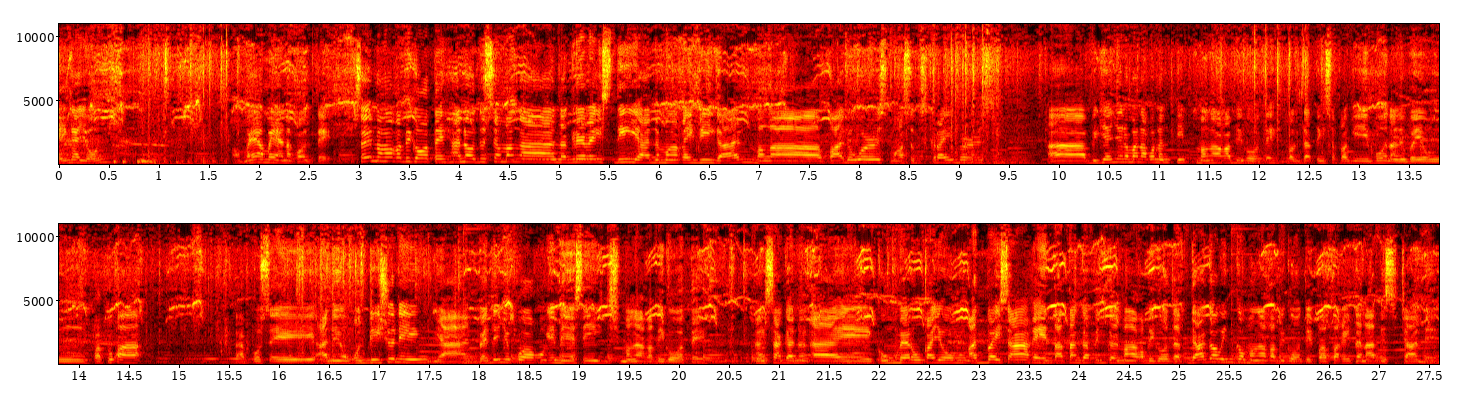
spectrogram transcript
Eh ngayon, Oh, maya-maya ng konti. So yun mga kabigote, ano, doon sa mga nagre-race diyan ng mga kaibigan, mga followers, mga subscribers, ah bigyan nyo naman ako ng tip mga kabigote pagdating sa pag-iibon. Ano ba yung patuka, tapos eh, ano yung conditioning, yan. Pwede nyo po akong i-message mga kabigote. Nang sa ganun ay, kung meron kayong advice sa akin, tatanggapin ko yung mga kabigote. At gagawin ko mga kabigote, papakita natin sa channel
